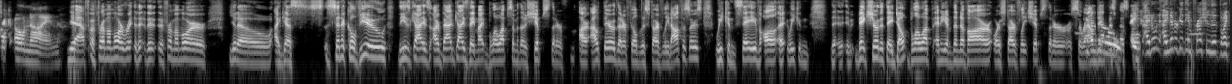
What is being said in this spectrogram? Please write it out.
Trek 09. yeah, f- from a more the, the, from a more you know, I guess c- cynical view, these guys are bad guys. They might blow up some of those ships that are are out there that are filled with Starfleet officers. We can save all. Uh, we can th- make sure that they don't blow up any of the Ni'Var or Starfleet ships that are surrounding this though vessel. they- I don't. I never get the impression that like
